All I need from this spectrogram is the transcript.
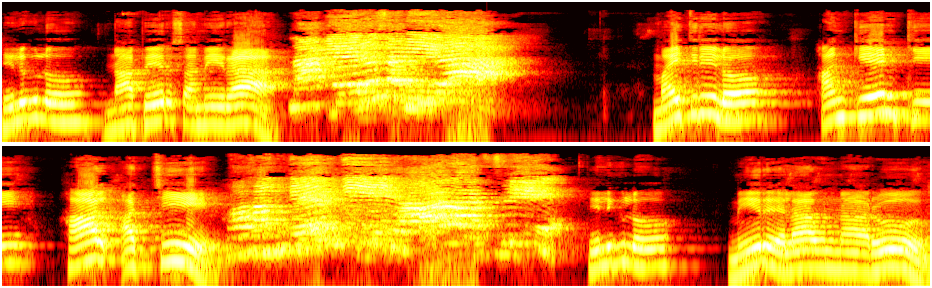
తెలుగులో నా పేరు సమీరా. మైథిలిలో హంకేన్కి హాల్ అచ్చి. తెలుగులో మీరు ఎలా ఉన్నారు?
